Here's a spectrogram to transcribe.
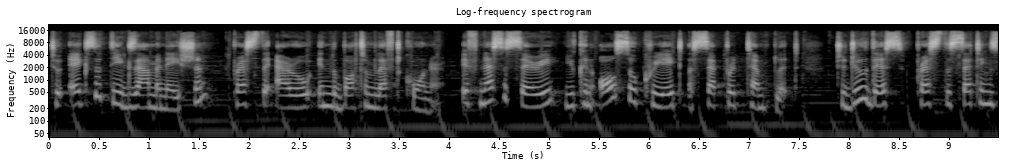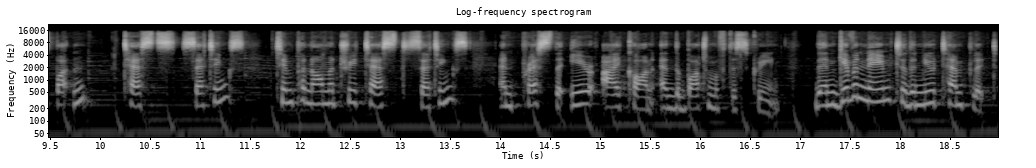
To exit the examination, press the arrow in the bottom left corner. If necessary, you can also create a separate template. To do this, press the Settings button, Tests Settings, tympanometry test settings and press the ear icon at the bottom of the screen. Then give a name to the new template.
